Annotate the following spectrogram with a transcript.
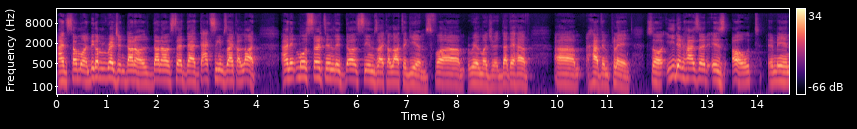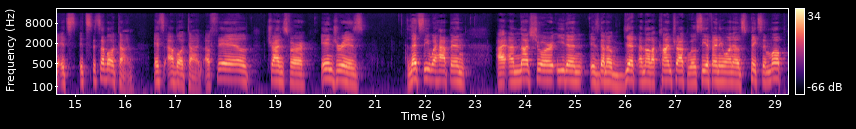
and someone, big up Reggie Donald, Donald said that that seems like a lot. And it most certainly does seems like a lot of games for um, Real Madrid that they have um, have him playing. So Eden Hazard is out. I mean, it's it's it's about time. It's about time. A failed transfer, injuries. Let's see what happened. I, am not sure Eden is gonna get another contract. We'll see if anyone else picks him up.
